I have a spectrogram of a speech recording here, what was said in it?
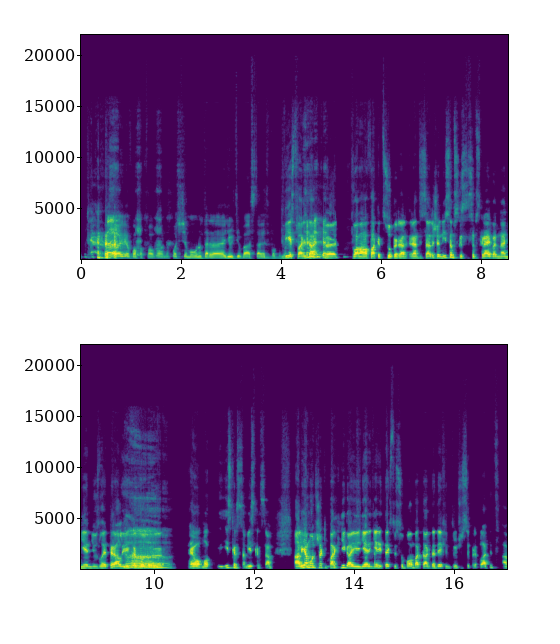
da, da, ovo je bio pop-up, pop, ono. počet ćemo unutar uh, YouTube-a stavljati pop-up. Dvije stvari, da, tvoja mama fakat super ra- radi sadržaj, nisam subscriber na njen newsletter, ali kad god, evo, mo, iskren sam, iskren sam, ali imam on čak i par knjiga i njeni, njeni tekstovi su bomba, tako da definitivno ću se pretplatiti. A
